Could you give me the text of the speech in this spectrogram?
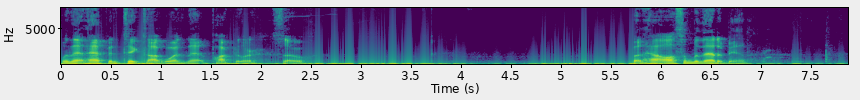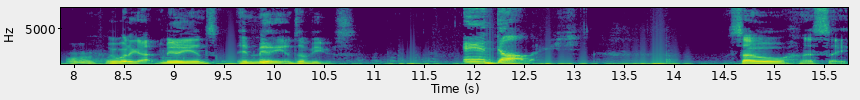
when that happened, TikTok wasn't that popular, so. But how awesome would that have been? Hmm. We would have got millions and millions of views. And dollars. So let's see.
